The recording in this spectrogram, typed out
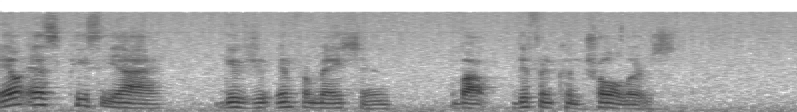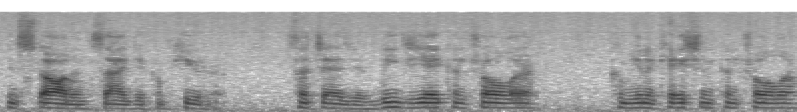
lspci gives you information about different controllers installed inside your computer, such as your VGA controller, communication controller,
